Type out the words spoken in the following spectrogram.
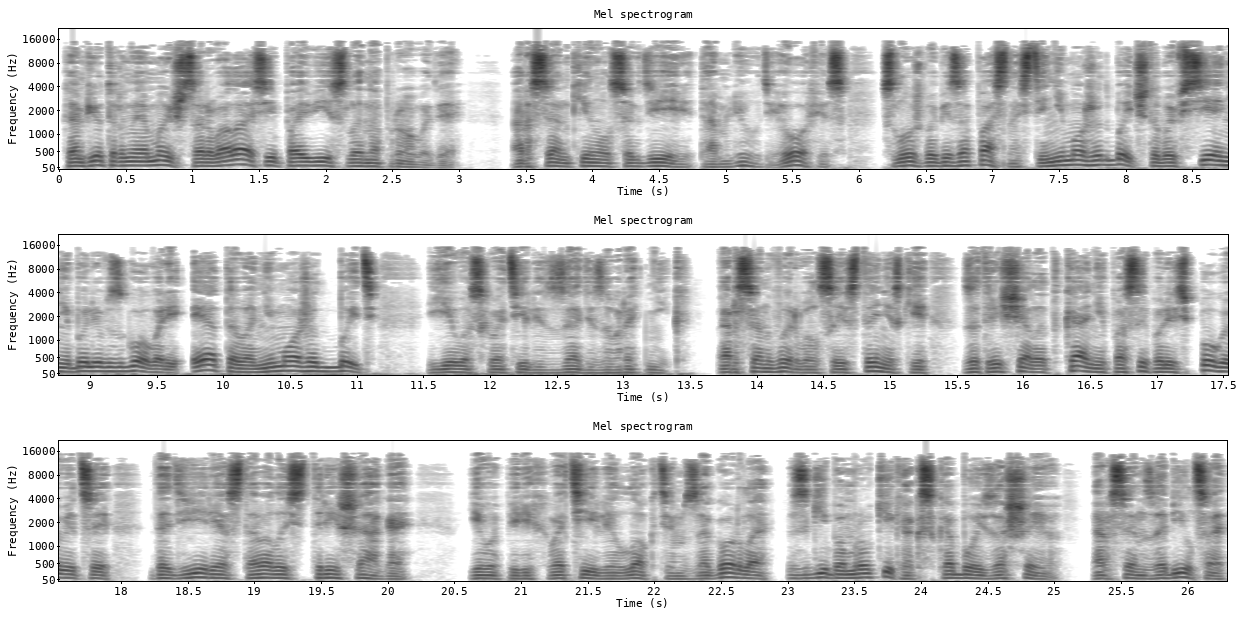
компьютерная мышь сорвалась и повисла на проводе. Арсен кинулся к двери. Там люди, офис, служба безопасности. Не может быть, чтобы все они были в сговоре. Этого не может быть. Его схватили сзади за воротник. Арсен вырвался из тенниски, затрещала ткань и посыпались пуговицы, до двери оставалось три шага. Его перехватили локтем за горло, сгибом руки, как скобой за шею. Арсен забился,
